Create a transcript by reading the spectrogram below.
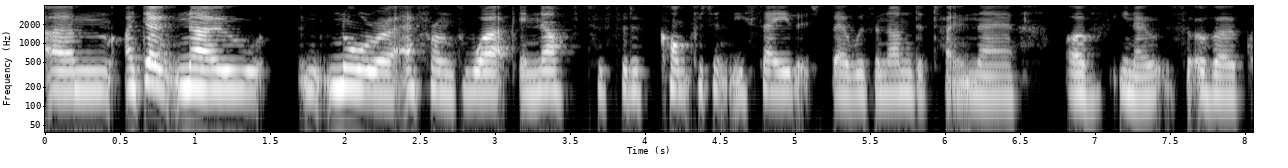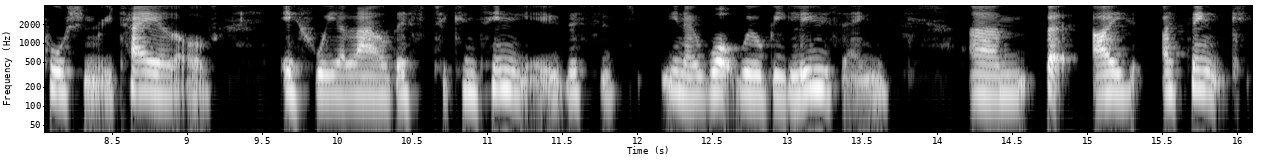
um, I don't know Nora Ephron's work enough to sort of confidently say that there was an undertone there of you know sort of a cautionary tale of if we allow this to continue, this is you know what we'll be losing. Um, but I I think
